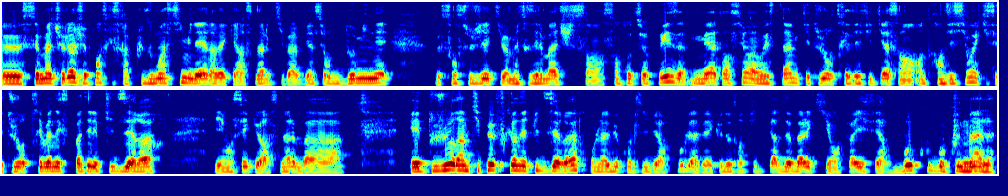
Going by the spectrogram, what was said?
Euh, ce match-là, je pense qu'il sera plus ou moins similaire avec Arsenal qui va bien sûr dominer euh, son sujet, qui va maîtriser le match sans, trop de surprise. Mais attention à West Ham qui est toujours très efficace en, en transition et qui sait toujours très bien exploiter les petites erreurs. Et on sait que Arsenal, bah, et toujours un petit peu friand des petites erreurs. On l'a vu contre Liverpool avec deux trois petites pertes de balles qui ont failli faire beaucoup beaucoup de mal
